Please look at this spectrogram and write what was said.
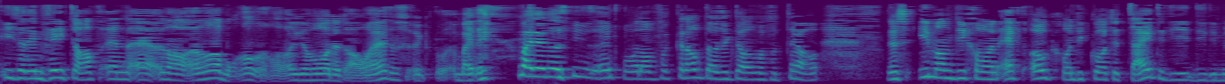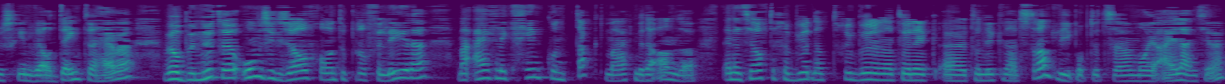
iedereen weet dat en je hoort het al, hè. Dus ik, mijn, mijn energie is echt gewoon al verkrampt als ik daarover vertel. Dus iemand die gewoon echt ook gewoon die korte tijd, die die, die misschien wel denkt te hebben, wil benutten om zichzelf gewoon te profileren, maar eigenlijk geen contact maakt met de ander. En hetzelfde gebeurde natuurlijk uh, toen ik naar het strand liep op dit uh, mooie eilandje.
